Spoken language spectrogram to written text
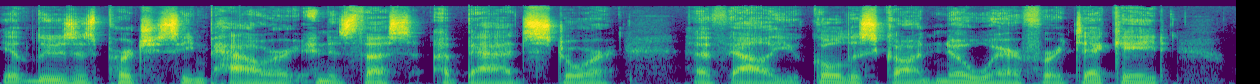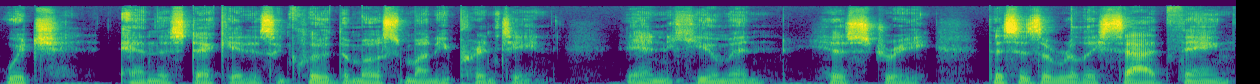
it loses purchasing power and is thus a bad store of value. Gold has gone nowhere for a decade, which, and this decade has included the most money printing in human history. This is a really sad thing.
